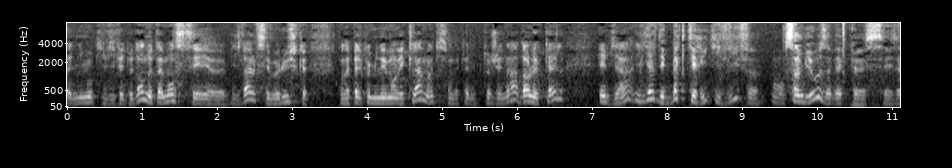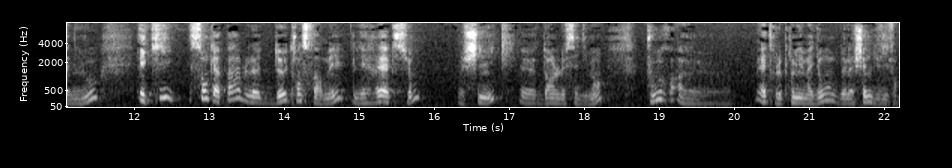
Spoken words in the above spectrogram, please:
animaux qui vivaient dedans, notamment ces euh, bivalves, ces mollusques qu'on appelle communément les clames, hein, qui sont des calyptogénas, dans lesquels eh bien, il y a des bactéries qui vivent en symbiose avec euh, ces animaux et qui sont capables de transformer les réactions chimiques euh, dans le sédiment pour euh, être le premier maillon de la chaîne du vivant.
